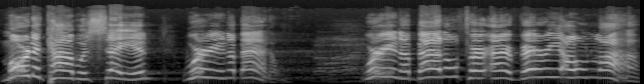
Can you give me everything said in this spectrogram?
Mordecai was saying, We're in a battle. We're in a battle for our very own life.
